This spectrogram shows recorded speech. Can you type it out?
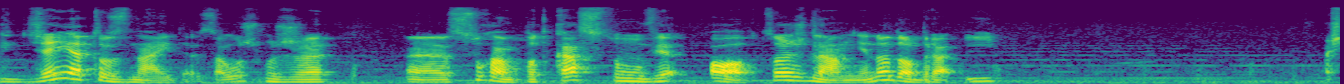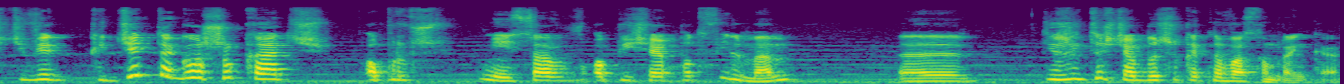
gdzie ja to znajdę? Załóżmy, że e, słucham podcastu, mówię, o, coś dla mnie, no dobra, i właściwie gdzie tego szukać, oprócz miejsca w opisie pod filmem, e, jeżeli ktoś chciałby szukać na własną rękę?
